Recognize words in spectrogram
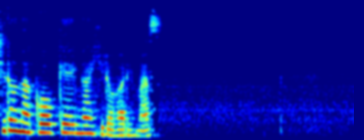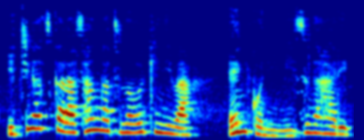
白な光景が広がります。1月から3月の雨季には塩湖に水が張り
